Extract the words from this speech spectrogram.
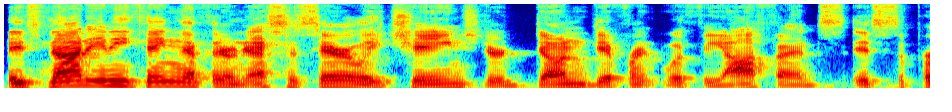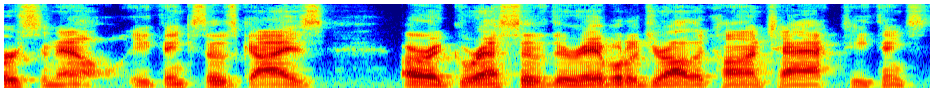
It's not anything that they're necessarily changed or done different with the offense. It's the personnel. He thinks those guys are aggressive. They're able to draw the contact. He thinks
